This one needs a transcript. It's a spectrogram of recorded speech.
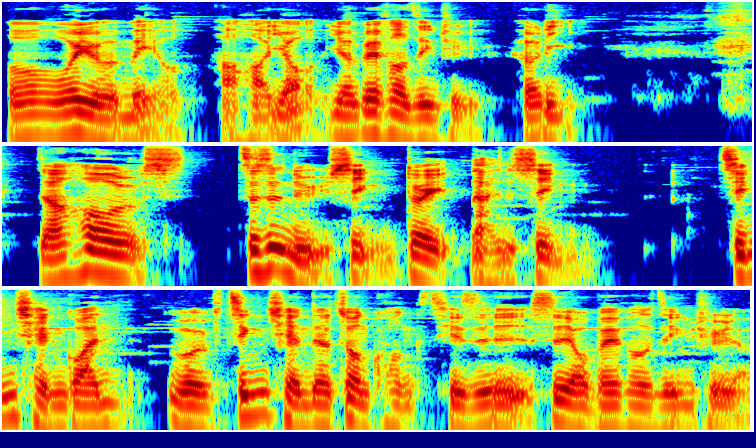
哦，我以为没有，好好有有被放进去，合理。然后这是女性对男性。金钱观，不，金钱的状况其实是有被放进去的。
